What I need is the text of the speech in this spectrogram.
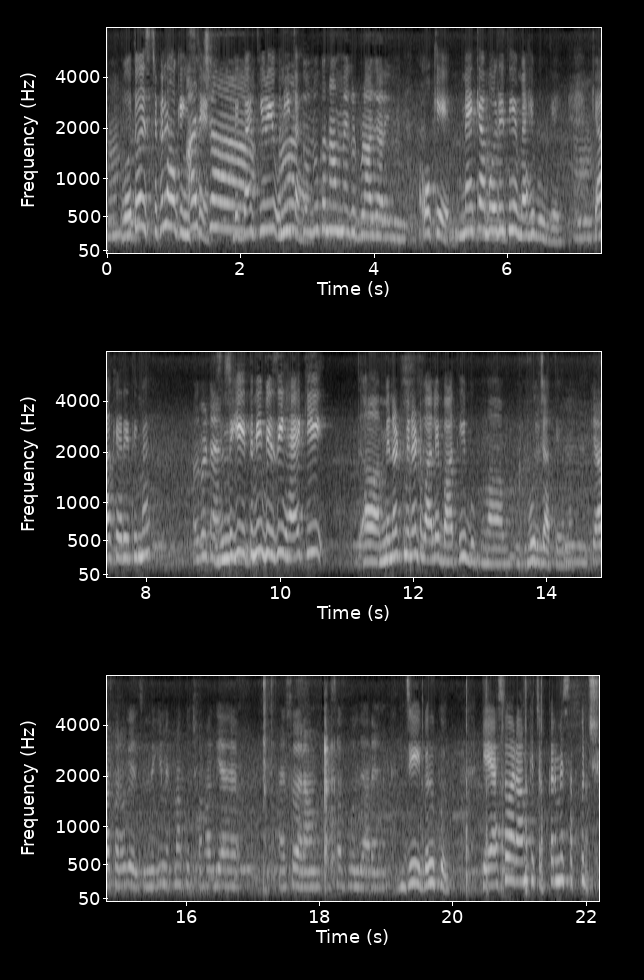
हाँ। वो तो स्टीफन हॉकिंग थे अच्छा। बिग बैंग थ्योरी उन्हीं हाँ, का दोनों का नाम मैं गड़बड़ा जा रही हूँ। ओके मैं क्या बोल रही थी? मैं ही भूल गई। हाँ। क्या कह रही थी मैं? अल्बर्ट ज़िंदगी इतनी बिज़ी है कि मिनट मिनट वाले बात ही भूल जाती हूँ मैं। हम्म, क्या करोगे? ज़िंदगी में इतना कुछ आ गया है ऐसो आराम सब भूल जा रहे हैं। जी बिल्कुल। ये ऐसो आराम के चक्कर में सब कुछ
